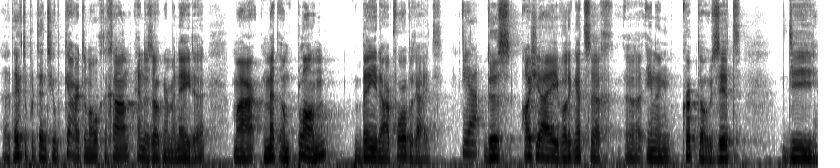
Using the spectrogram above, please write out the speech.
het heeft de potentie om kaart omhoog te gaan en dus ook naar beneden. Maar met een plan ben je daarop voorbereid. Ja. Dus als jij, wat ik net zeg, uh, in een crypto zit die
